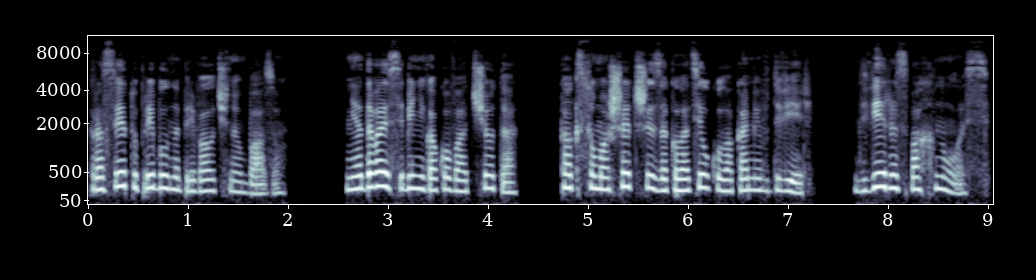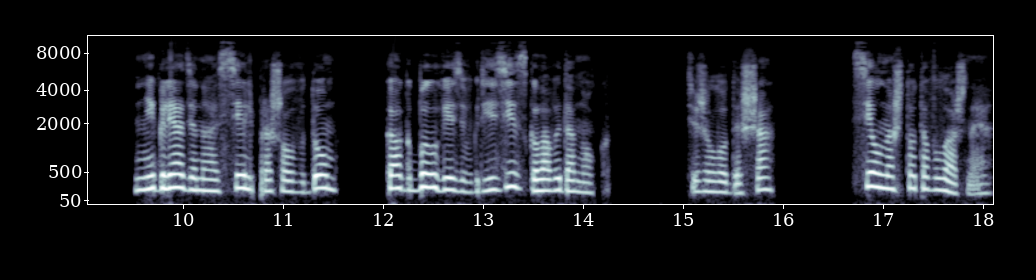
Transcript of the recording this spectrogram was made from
К рассвету прибыл на перевалочную базу. Не отдавая себе никакого отчета, как сумасшедший заколотил кулаками в дверь. Дверь распахнулась. Не глядя на осель, прошел в дом, как был весь в грязи с головы до ног тяжело дыша, сел на что-то влажное.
